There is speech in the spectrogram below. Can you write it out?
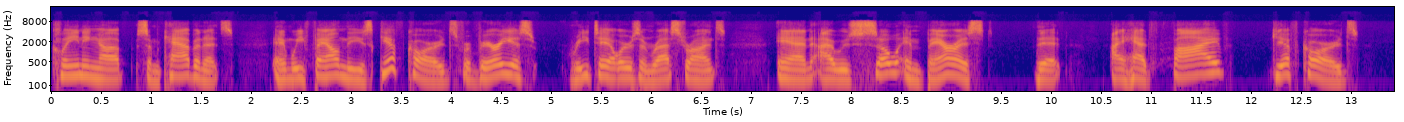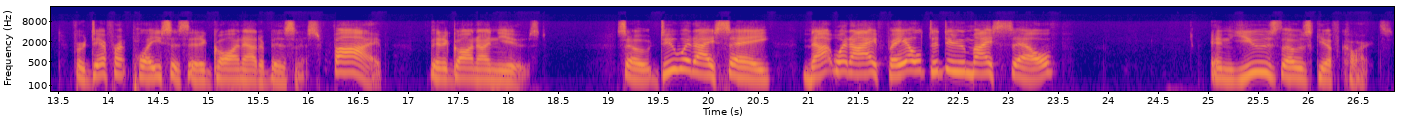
cleaning up some cabinets and we found these gift cards for various retailers and restaurants. And I was so embarrassed that I had five gift cards for different places that had gone out of business. Five that had gone unused. So do what I say, not what I failed to do myself, and use those gift cards.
